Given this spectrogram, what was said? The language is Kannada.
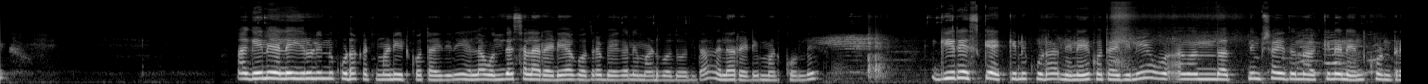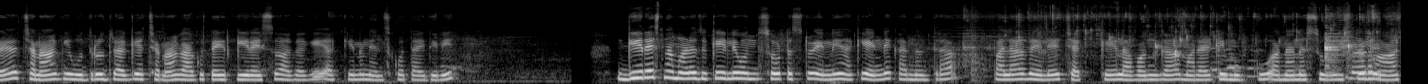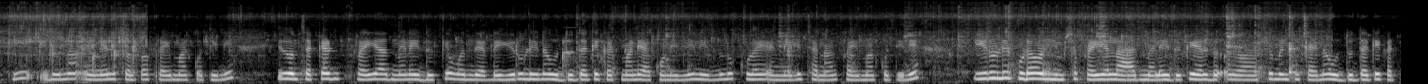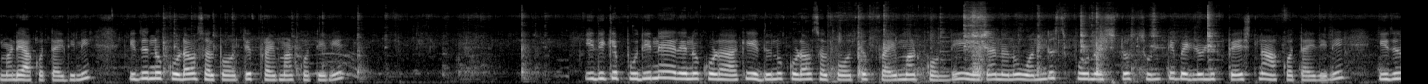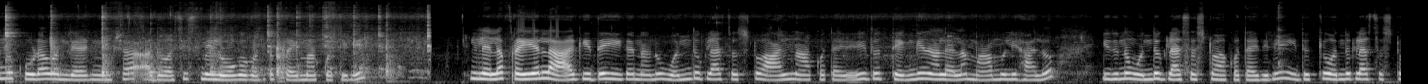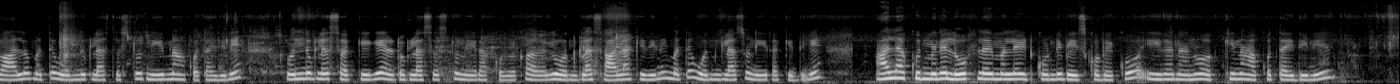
ಹಾಗೇನೆ ಅಲ್ಲೇ ಈರುಳ್ಳಿನೂ ಕೂಡ ಕಟ್ ಮಾಡಿ ಇಟ್ಕೋತಾ ಇದ್ದೀನಿ. ಎಲ್ಲ ಒಂದೇ ಸಲ ರೆಡಿಯಾಗಿ ಹೋದರೆ ಬೇಗನೆ ಮಾಡ್ಬೋದು ಅಂತ ಎಲ್ಲ ರೆಡಿ ಮಾಡಿಕೊಂಡು. ಗೀ ರೈಸ್ಗೆ ಅಕ್ಕಿನೂ ಕೂಡ ನೆನೆಯಕೋತಾ ಇದ್ದೀನಿ. ಒಂದು ಹತ್ತು ನಿಮಿಷ ಇದನ್ನು ಅಕ್ಕಿನ ನೆನ್ಕೊಂಡ್ರೆ ಚೆನ್ನಾಗಿ ಉದ್ರುದ್ರಾಗಿ ಚೆನ್ನಾಗಿ ಆಗುತ್ತೆ ಗೀ ರೈಸು ಹಾಗಾಗಿ ಅಕ್ಕಿನ ನೆನೆಸ್ಕೋತಾ ಇದ್ದೀನಿ. ಗೀ ರೈಸ್ನ ಮಾಡೋದಕ್ಕೆ ಇಲ್ಲಿ ಒಂದು ಸೋಟಷ್ಟು ಎಣ್ಣೆ ಹಾಕಿ, ಎಣ್ಣೆ ಕಾದ ನಂತರ ಪಲಾವ್ ಎಲೆ ಚಕ್ಕೆ, ಲವಂಗ, ಮರಾಠಿ ಮುಗ್ಗು, ಅನಾನಸು ಇಷ್ಟನ್ನು ಹಾಕಿ ಇದನ್ನು ಎಣ್ಣೆಲಿ ಸ್ವಲ್ಪ ಫ್ರೈ ಮಾಡ್ಕೊತೀನಿ. ಇದು ಒಂದು ಸೆಕೆಂಡ್ ಫ್ರೈ ಆದಮೇಲೆ ಇದಕ್ಕೆ ಒಂದೆರಡು ಈರುಳ್ಳಿನ ಉದ್ದುದ್ದಕ್ಕೆ ಕಟ್ ಮಾಡಿ ಹಾಕ್ಕೊಂಡಿದ್ದೀನಿ ಇದನ್ನು ಕೂಡ ಎಣ್ಣೆಯಲ್ಲಿ ಚೆನ್ನಾಗಿ ಫ್ರೈ ಮಾಡ್ಕೊತೀನಿ. ಈರುಳ್ಳಿ ಕೂಡ ಒಂದು ನಿಮಿಷ ಫ್ರೈ ಎಲ್ಲ ಆದಮೇಲೆ ಇದಕ್ಕೆ ಎರಡು ಹಸಿಮೆಣಸಿನಕಾಯಿನ ಉದ್ದುದ್ದಕ್ಕೆ ಕಟ್ ಮಾಡಿ ಹಾಕೋತಾ ಇದ್ದೀನಿ. ಇದನ್ನು ಕೂಡ ಸ್ವಲ್ಪ ಹೊತ್ತಿ ಫ್ರೈ ಮಾಡ್ಕೊತೀನಿ. ಇದಕ್ಕೆ ಪುದೀನ ಎಲೆನೂ ಕೂಡ ಹಾಕಿ ಇದನ್ನು ಕೂಡ ಸ್ವಲ್ಪ ಹೊತ್ತು ಫ್ರೈ ಮಾಡ್ಕೊಂಡು ಈಗ ನಾನು ಒಂದು ಸ್ಪೂನಷ್ಟು ಶುಂಠಿ ಬೆಳ್ಳುಳ್ಳಿ ಪೇಸ್ಟ್ನ ಹಾಕೋತಾ ಇದ್ದೀನಿ. ಇದನ್ನು ಕೂಡ ಒಂದೆರಡು ನಿಮಿಷ ಅದು ಹಸಿ ಸ್ಮೆಲ್ ಹೋಗೋಗಂತ ಫ್ರೈ ಮಾಡ್ಕೊತೀನಿ. ಇಲ್ಲೆಲ್ಲ ಫ್ರೈ ಎಲ್ಲ ಆಗಿದೆ. ಈಗ ನಾನು ಒಂದು ಗ್ಲಾಸಷ್ಟು ಹಾಲನ್ನ ಹಾಕೋತಾ ಇದ್ದೀನಿ. ಇದು ತೆಂಗಿನ ಹಾಲೆಲ್ಲ ಮಾಮೂಲಿ ಹಾಲು. ಇದನ್ನು ಒಂದು ಗ್ಲಾಸಷ್ಟು ಹಾಕೋತಾ ಇದ್ದೀನಿ. ಇದಕ್ಕೆ ಒಂದು ಗ್ಲಾಸಷ್ಟು ಹಾಲು ಮತ್ತು ಒಂದು ಗ್ಲಾಸಷ್ಟು ನೀರನ್ನ ಹಾಕೋತಾ ಇದ್ದೀನಿ. ಒಂದು ಗ್ಲಾಸ್ ಅಕ್ಕಿಗೆ ಎರಡು ಗ್ಲಾಸಷ್ಟು ನೀರು ಹಾಕ್ಕೋಬೇಕು. ಹಾಗಾಗಿ ಒಂದು ಗ್ಲಾಸ್ ಹಾಲು ಹಾಕಿದ್ದೀನಿ ಮತ್ತು ಒಂದು ಗ್ಲಾಸು ನೀರು ಹಾಕಿದ್ದೀನಿ. ಹಾಲು ಹಾಕಿದ್ಮೇಲೆ ಲೋ ಫ್ಲೇಮಲ್ಲೇ ಇಟ್ಕೊಂಡು ಬೇಯಿಸ್ಕೋಬೇಕು. ಈಗ ನಾನು ಅಕ್ಕಿನ ಹಾಕೋತಾ ಇದ್ದೀನಿ.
